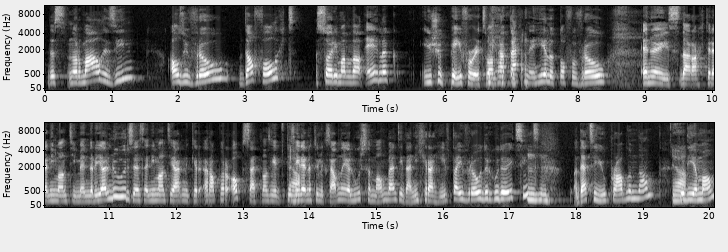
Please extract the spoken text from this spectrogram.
Dus normaal gezien, als uw vrouw dat volgt... Sorry, maar dan eigenlijk... You should pay for it. Want je hebt echt een hele toffe vrouw in huis daarachter. En iemand die minder jaloers is. En iemand die haar een keer rapper opzet. Want je, Ja. jij natuurlijk zelf een jaloerse man bent die dat niet graag heeft dat je vrouw er goed uitziet. Maar that's a you problem dan. Mhm. Ja. Voor die man.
